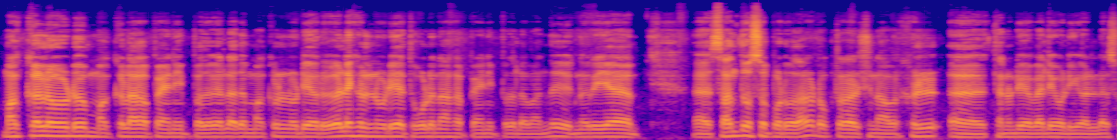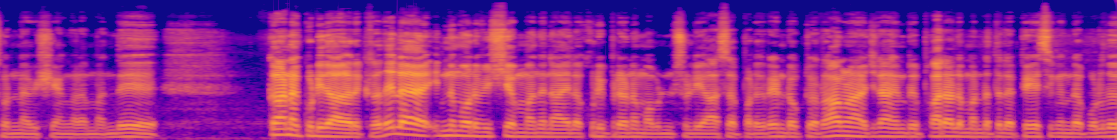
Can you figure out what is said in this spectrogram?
மக்களோடு மக்களாக பயணிப்பது அல்லது மக்களினுடைய ஒரு ஏழைகளினுடைய தோழனாக பயணிப்பதில் வந்து நிறைய சந்தோஷப்படுவதாக டாக்டர் அர்ச்சனா அவர்கள் தன்னுடைய வலையொலிகளில் சொன்ன விஷயங்களும் வந்து காணக்கூடியதாக இருக்கிறது. இல்லை இன்னும் ஒரு விஷயம் வந்து நான் இதில் குறிப்பிடணும் அப்படின்னு சொல்லி ஆசைப்படுகிறேன். டாக்டர் ராமராஜனா இன்று பாராளுமன்றத்தில் பேசுகின்ற பொழுது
